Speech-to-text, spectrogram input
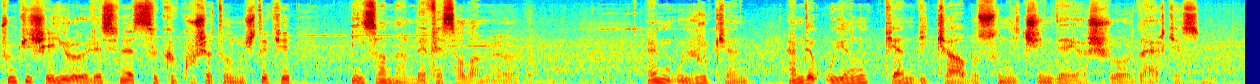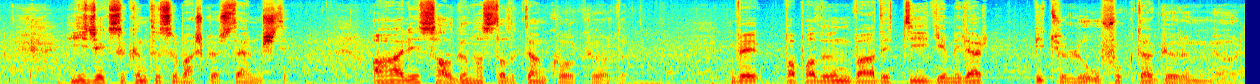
Çünkü şehir öylesine sıkı kuşatılmıştı ki insanlar nefes alamıyordu. Hem uyurken hem de uyanıkken bir kabusun içinde yaşıyordu herkes. Yiyecek sıkıntısı baş göstermişti. Ahali salgın hastalıktan korkuyordu. Ve papalığın vaat ettiği gemiler bir türlü ufukta görünmüyordu.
